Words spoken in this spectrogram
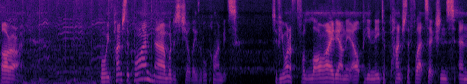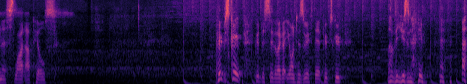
Alright. Will we punch the climb? We'll just chill these little climb bits. So if you want to fly down the Alp, you need to punch the flat sections and the slight uphills. Poop Scoop! Good to see that I got you onto Zwift there, Poop Scoop. Love the username.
